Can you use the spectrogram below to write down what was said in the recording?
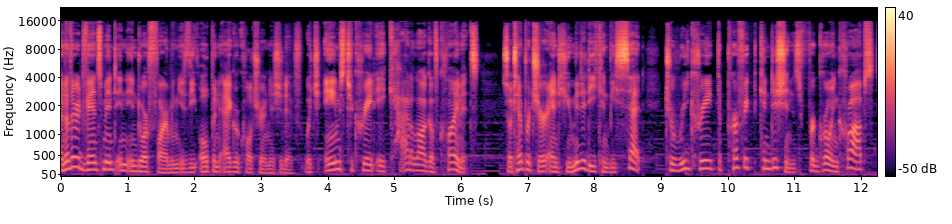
Another advancement in indoor farming is the Open Agriculture Initiative, which aims to create a catalog of climates so temperature and humidity can be set to recreate the perfect conditions for growing crops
